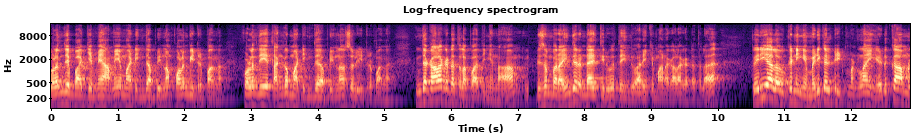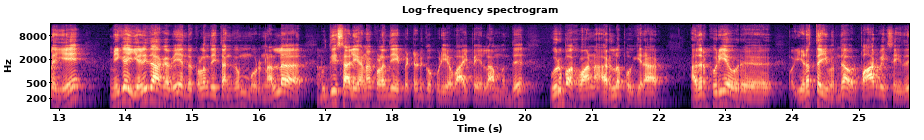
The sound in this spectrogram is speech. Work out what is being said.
குழந்தை பாக்கியமே அமைய மாட்டேங்குது அப்படின்லாம் புலம்பிட்டு இருப்பாங்க. குழந்தையே தங்க மாட்டேங்குது அப்படின்லாம் சொல்லிட்டு இருப்பாங்க. இந்த காலகட்டத்தில் பார்த்தீங்கன்னா டிசம்பர் ஐந்து ரெண்டாயிரத்தி இருபத்தைந்து வரைக்குமான காலகட்டத்தில் பெரிய அளவுக்கு நீங்கள் மெடிக்கல் ட்ரீட்மெண்ட்லாம் எடுக்காமலேயே மிக எளிதாகவே அந்த குழந்தை தங்கும் ஒரு நல்ல புத்திசாலியான குழந்தையை பெற்றெடுக்கக்கூடிய வாய்ப்பை எல்லாம் வந்து குரு பகவான் அருள போகிறார். அதற்குரிய ஒரு இடத்தை வந்து அவர் பார்வை செய்து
